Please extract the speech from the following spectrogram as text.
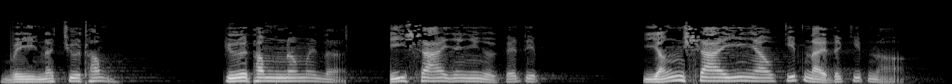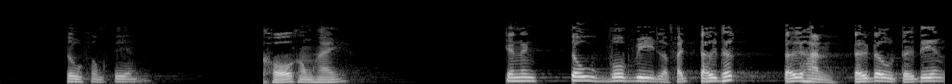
Vì nó chưa thông. Chưa thông nó mới là chỉ sai cho những người kế tiếp. Dẫn sai với nhau, kiếp này tới kiếp nọ. Tu không tiến. Khổ không hay. Cho nên tu vô vi là phải tự thức, tự hành, tự tu, tự tiến.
